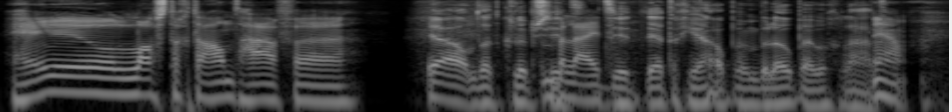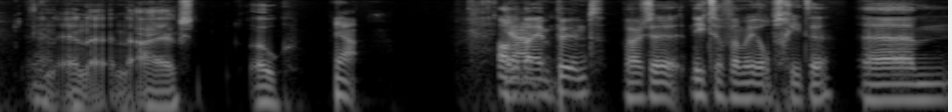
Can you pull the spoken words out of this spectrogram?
heel lastig te handhaven. Ja, omdat clubs dit, dit 30 jaar op hun beloop hebben gelaten. Ja. En, en, en Ajax ook. Allebei Ja. een punt waar ze niet zoveel mee opschieten. Ehm,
